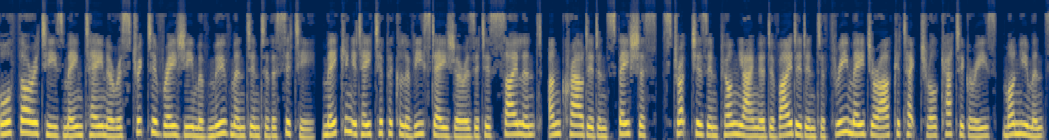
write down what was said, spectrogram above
Authorities maintain a restrictive regime of movement into the city, making it atypical of East Asia as it is silent, uncrowded and spacious. Structures in Pyongyang are divided into three major architectural categories, monuments,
